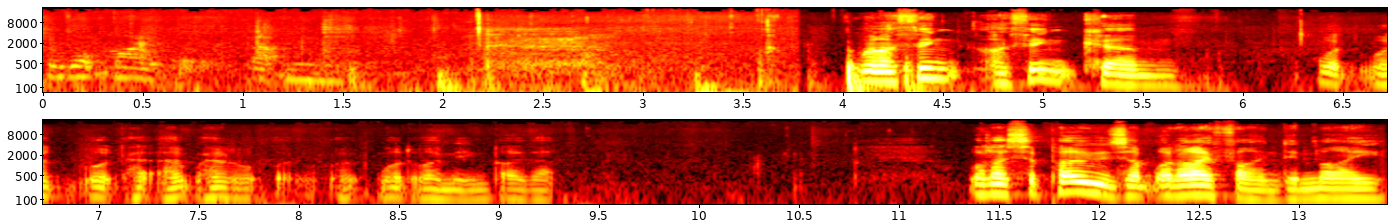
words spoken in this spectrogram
So what might that mean? Well, I think I think um, what what what how, how what, what do I mean by that? Well, I suppose what I find in my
